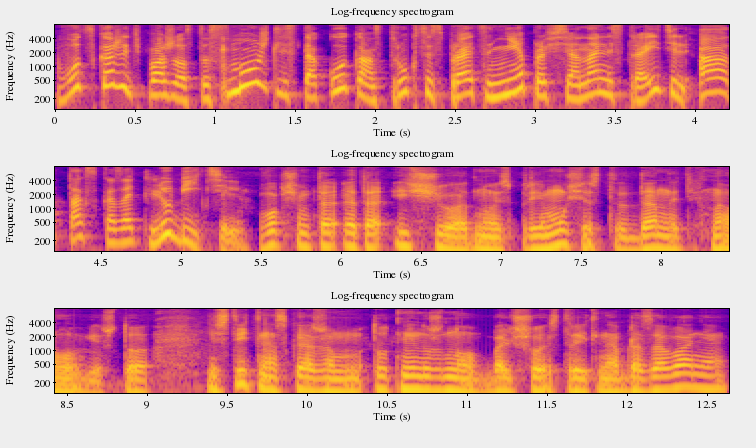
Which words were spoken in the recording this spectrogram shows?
Вот скажите, пожалуйста, сможет ли с такой конструкцией справиться не профессиональный строитель, а, так сказать, любитель? В общем-то, это еще одно из преимуществ данной технологии, что действительно, скажем, тут не нужно большое строительное образование.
